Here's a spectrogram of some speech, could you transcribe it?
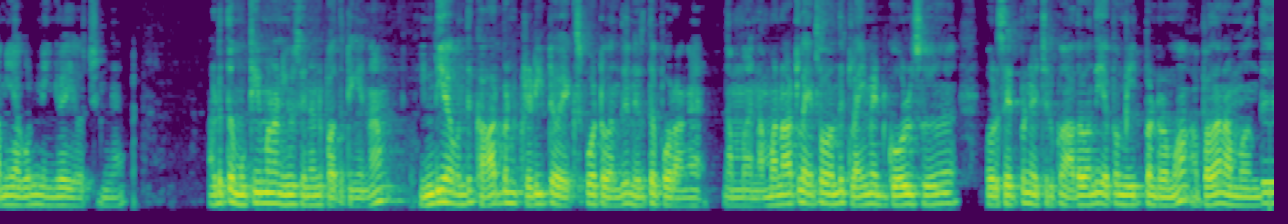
கம்மியாகும்னு நீங்களே யோசிச்சுங்க அடுத்த முக்கியமான நியூஸ் என்னென்னு பார்த்துட்டிங்கன்னா இந்தியா வந்து கார்பன் கிரெடிட் எக்ஸ்போர்ட்டை வந்து நிறுத்த போகிறாங்க நம்ம நம்ம நாட்டில் எப்போ வந்து கிளைமேட் கோல்ஸ் ஒரு செட் பண்ணி வச்சுருக்கோம் அதை வந்து எப்போ மீட் பண்ணுறோமோ அப்போ தான் நம்ம வந்து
